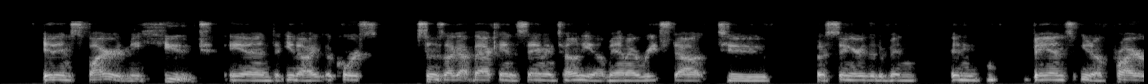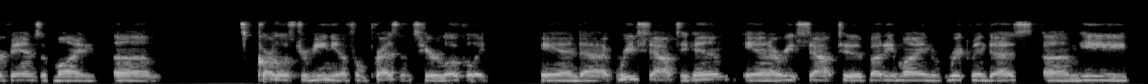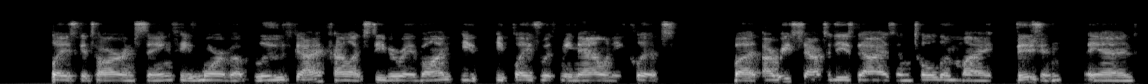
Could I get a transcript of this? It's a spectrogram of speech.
it inspired me huge. And you know, I, of course, as soon as I got back in San Antonio, man, I reached out to a singer that had been in bands, you know, prior bands of mine, um, Carlos Trevino from Presence here locally. And uh, reached out to him, and I reached out to a buddy of mine, Rick Mendez. Um, he plays guitar and sings. He's more of a blues guy, kind of like Stevie Ray Vaughan. He he plays with me now in Eclipse. But I reached out to these guys and told them my vision, and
